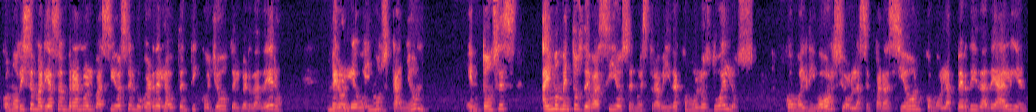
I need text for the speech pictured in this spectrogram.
Como dice María Zambrano, el vacío es el lugar del auténtico yo, del verdadero, pero le oímos cañón. Entonces, hay momentos de vacíos en nuestra vida como los duelos como el divorcio, la separación, como la pérdida de alguien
